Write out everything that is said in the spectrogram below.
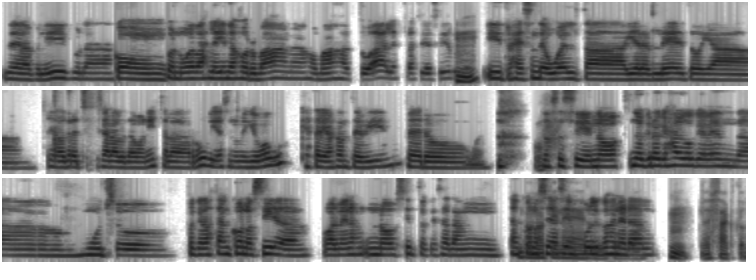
de la película con, con, nuevas leyendas urbanas o más actuales, por así decirlo. Mm. Y trajesen de vuelta a Jared Leto y a, y a la otra chica, la protagonista, la rubia, si no me equivoco, que estaría bastante bien. Pero bueno, Uf. no sé si no, no creo que es algo que venda mucho porque no es tan conocida, o al menos no siento que sea tan, tan No, no conocida así en público el- general. Mm, exacto.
